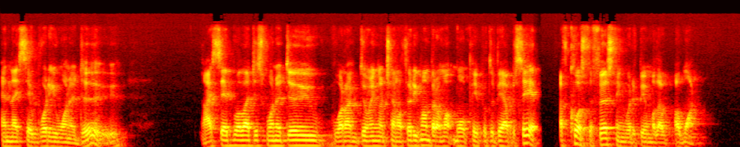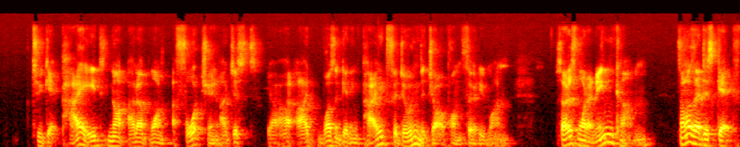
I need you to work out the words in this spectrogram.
And they said, what do you want to do? I said, well, I just want to do what I'm doing on Channel 31, but I want more people to be able to see it. Of course, the first thing would have been, well, I, I want to get paid, not, I don't want a fortune. I just, yeah, I, I wasn't getting paid for doing the job on 31. So I just want an income. As long as I just get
